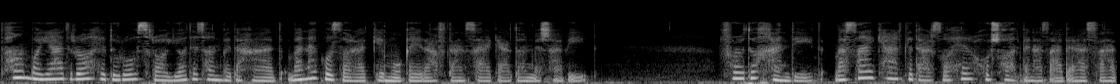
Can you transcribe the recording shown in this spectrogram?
تام باید راه درست را یادتان بدهد و نگذارد که موقع رفتن سرگردان بشوید. فرودو خندید و سعی کرد که در ظاهر خوشحال به نظر برسد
